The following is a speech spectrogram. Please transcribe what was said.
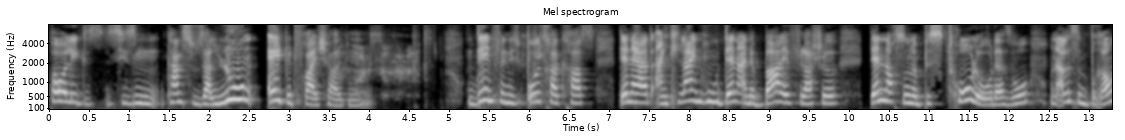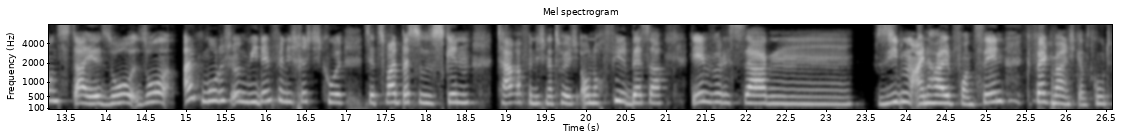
Power League Season kannst du Saloon 8-Bit freischalten. Und den finde ich ultra krass, denn er hat einen kleinen Hut, denn eine Badeflasche, denn noch so eine Pistole oder so und alles im braunen Style, so so altmodisch irgendwie, den finde ich richtig cool. Ist der zweitbeste Skin. Tara finde ich natürlich auch noch viel besser. Den würde ich sagen Siebeneinhalb von zehn. Gefällt mir eigentlich ganz gut.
